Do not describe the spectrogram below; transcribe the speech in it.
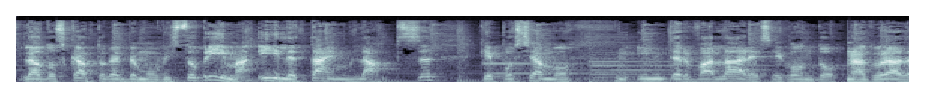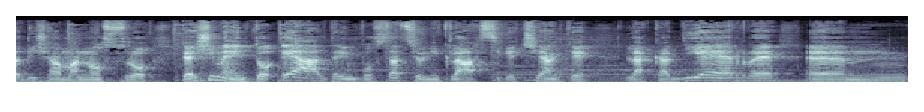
l'autoscatto che abbiamo visto prima, il time lapse che possiamo intervallare secondo una durata diciamo a nostro piacimento e altre impostazioni classiche, c'è anche l'HDR, ehm,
